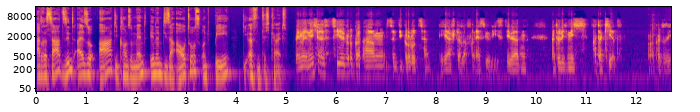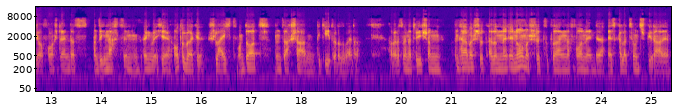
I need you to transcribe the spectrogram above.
Adressat sind also A, die KonsumentInnen dieser Autos und B, die Öffentlichkeit. Wenn wir nicht als Zielgruppe haben, sind die Produzenten, die Hersteller von SUVs. Die werden natürlich nicht attackiert. Man könnte sich auch vorstellen, dass man sich nachts in irgendwelche Autowerke schleicht und dort einen Sachschaden begeht oder so weiter. Aber das wäre natürlich schon ein herber Schritt, also ein enormer Schritt sozusagen nach vorne in der Eskalationsspirale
